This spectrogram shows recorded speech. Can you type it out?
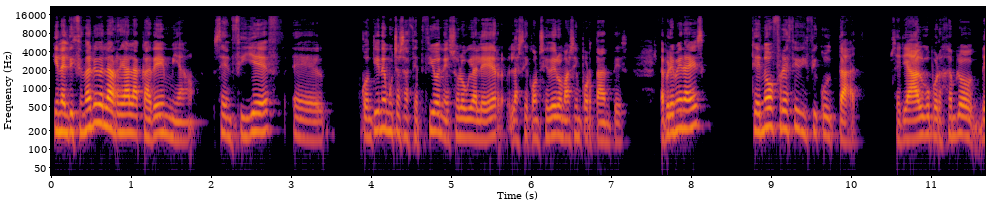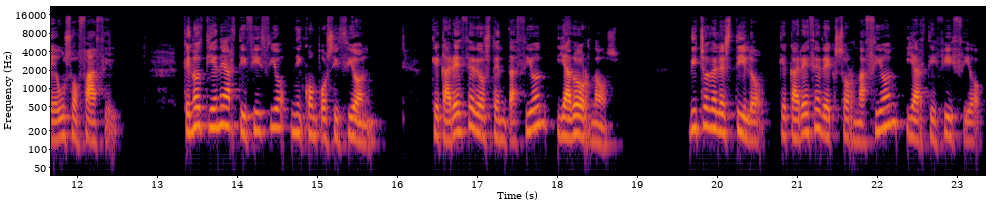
Y en el diccionario de la Real Academia, sencillez eh, contiene muchas acepciones, solo voy a leer las que considero más importantes. La primera es que no ofrece dificultad, sería algo, por ejemplo, de uso fácil que no tiene artificio ni composición, que carece de ostentación y adornos. Dicho del estilo, que carece de exornación y artificio,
